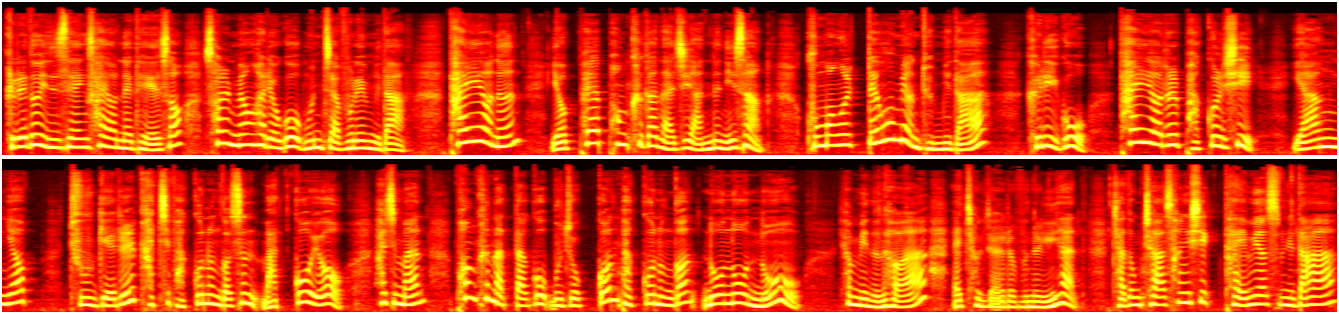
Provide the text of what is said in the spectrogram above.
그래도 인생 사연에 대해서 설명하려고 문자 보냅니다. 타이어는 옆에 펑크가 나지 않는 이상 구멍을 때우면 됩니다. 그리고 타이어를 바꿀 시 양옆 두 개를 같이 바꾸는 것은 맞고요. 하지만 펑크 났다고 무조건 바꾸는 건 노노노. No, no, no. 현미 누나와 애청자 여러분을 위한 자동차 상식 타임이었습니다.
